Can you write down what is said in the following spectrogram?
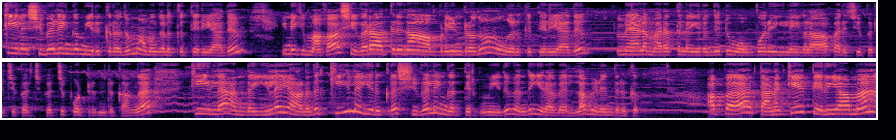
கீழே சிவலிங்கம் இருக்கிறதும் அவங்களுக்கு தெரியாது. இன்றைக்கி மகா சிவராத்திரி தான் அப்படின்றதும் அவங்களுக்கு தெரியாது. மேலே மரத்தில் இருந்துட்டு ஒவ்வொரு இலைகளாக பறித்து பறித்து பறித்து பறித்து போட்டிருந்துருக்காங்க. கீழே அந்த இலையானது கீழே இருக்கிற சிவலிங்கத்திற்கு மீது வந்து இரவெல்லாம் விழுந்திருக்கு. அப்போ தனக்கே தெரியாமல்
